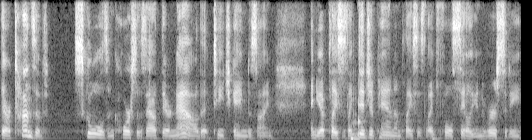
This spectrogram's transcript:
there are tons of schools and courses out there now that teach game design, and you have places like DigiPen and places like Full Sail University,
